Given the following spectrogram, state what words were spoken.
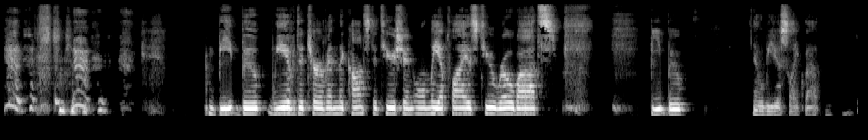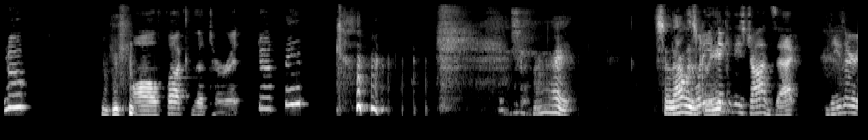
Beep boop. We have determined the Constitution only applies to robots. Beep boop. It'll be just like that. Bloop. All fuck the turret. Doop, beep. All right. So that was What great. do you think of these Johns, Zach? These are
